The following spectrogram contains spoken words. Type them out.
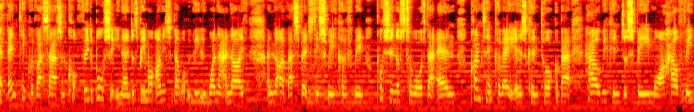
authentic with ourselves and cut through the bullshit, you know, and just be more honest about what we really want out of life. A lot of aspects this week have been pushing us towards that end. Content creators can talk about how we can just be more healthy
